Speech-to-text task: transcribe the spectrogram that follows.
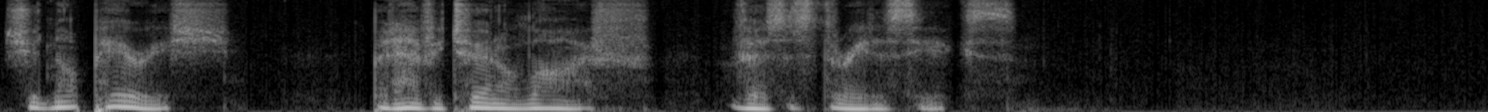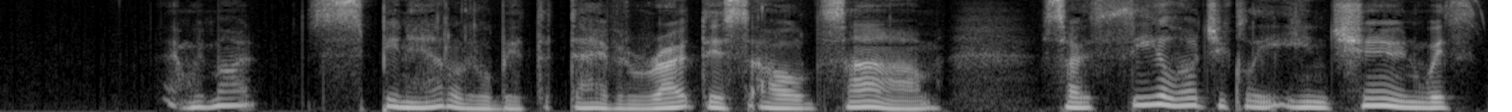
should not perish, but have eternal life. Verses 3 to 6. And we might spin out a little bit that David wrote this old psalm so theologically in tune with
